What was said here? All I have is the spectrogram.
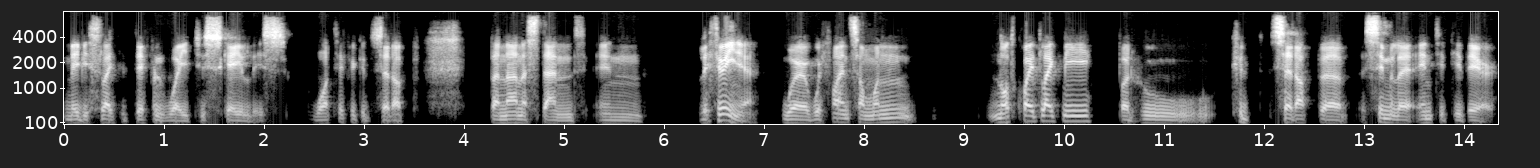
maybe slightly different way to scale this? What if we could set up banana stand in Lithuania, where we find someone not quite like me, but who could set up a, a similar entity there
